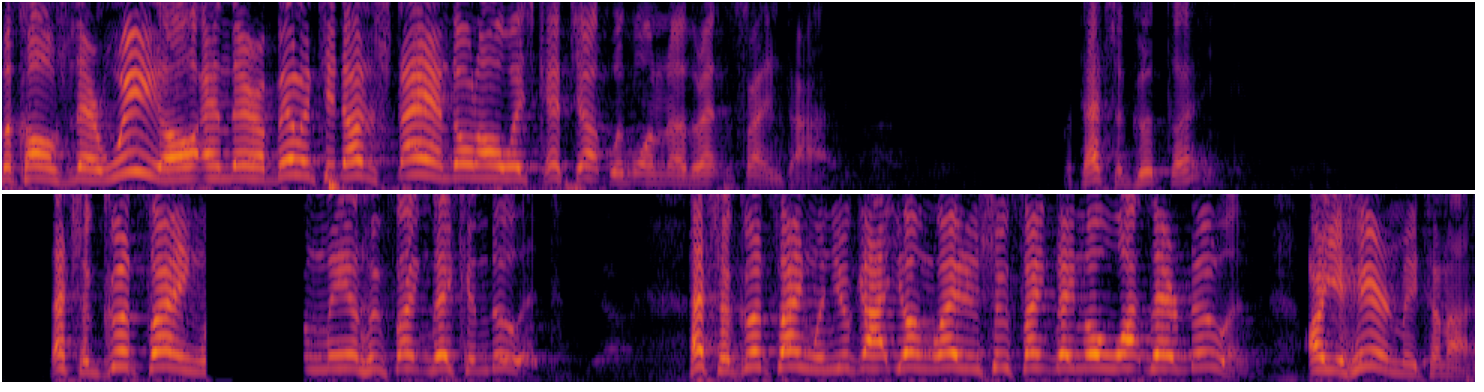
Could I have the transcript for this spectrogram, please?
because their will and their ability to understand don't always catch up with one another at the same time. But that's a good thing. That's a good thing men who think they can do it. That's a good thing when you got young ladies who think they know what they're doing. Are you hearing me tonight?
